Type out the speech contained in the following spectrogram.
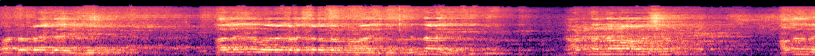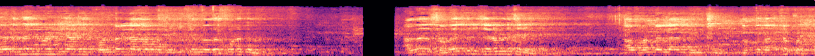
വാട്ടർ ടാങ്കായിരിക്കും അല്ലെങ്കിൽ വേറെ കളിസ്ഥല നിർമ്മാണമായിരിക്കും. എന്താണെങ്കിലും എന്താണോ ആവശ്യം? അത് നേടുന്നതിന് വേണ്ടിയാണ് ഈ ഫണ്ടെല്ലാം നമ്മൾ തിരിക്കുന്നത് കൊടുക്കുന്നത്. അത് സമയത്തിന് ചെലവഴിച്ചില്ലെങ്കിൽ ആ ഫണ്ടെല്ലാം തിരിച്ചു നമുക്ക് നഷ്ടപ്പെട്ടു.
